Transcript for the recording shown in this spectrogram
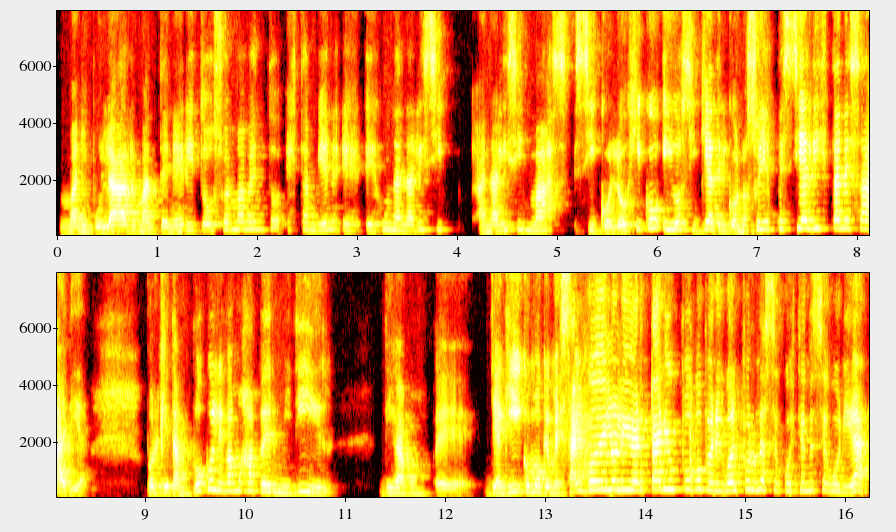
manipular, mantener y todo su armamento, es también es, un análisis análisis más psicológico y o psiquiátrico. No soy especialista en esa área, porque tampoco le vamos a permitir, digamos, eh, y aquí como que me salgo de lo libertario un poco, pero igual por una cuestión de seguridad,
